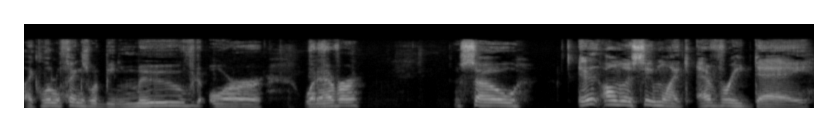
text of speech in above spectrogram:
like little things would be moved or whatever. So it almost seemed like every day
